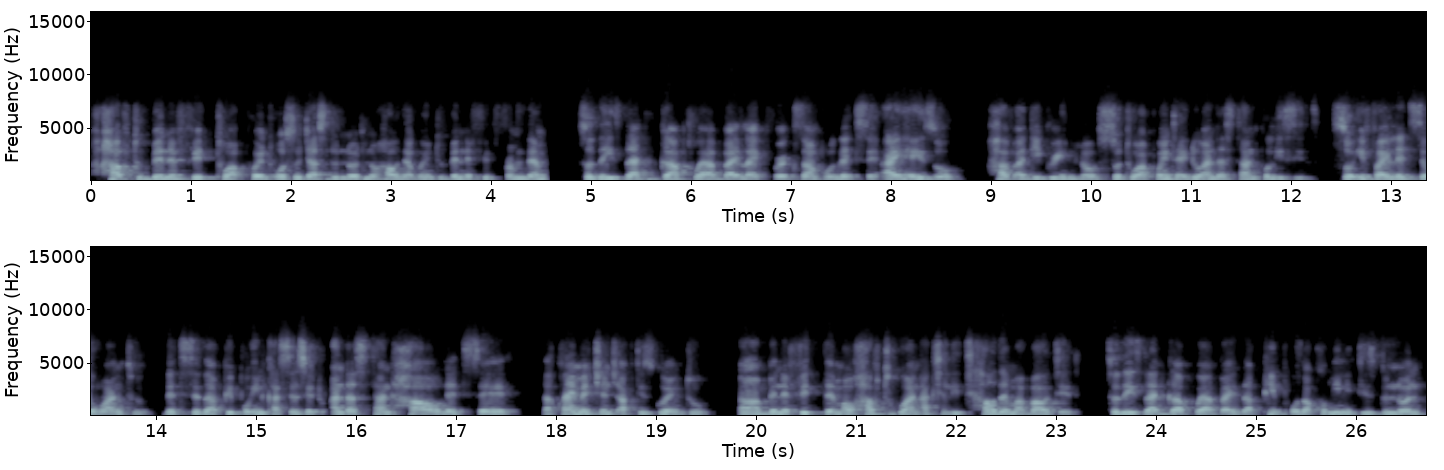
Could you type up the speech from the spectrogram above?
have to benefit to a point also just do not know how they're going to benefit from them. So there is that gap whereby, like, for example, let's say I, Heizal, have a degree in law. So to a point, I do understand policies. So if I, let's say, want to, let's say the people in Kasese to understand how, let's say, the Climate Change Act is going to uh, benefit them, I'll have to go and actually tell them about it. So there's that gap whereby the people, the communities do not,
